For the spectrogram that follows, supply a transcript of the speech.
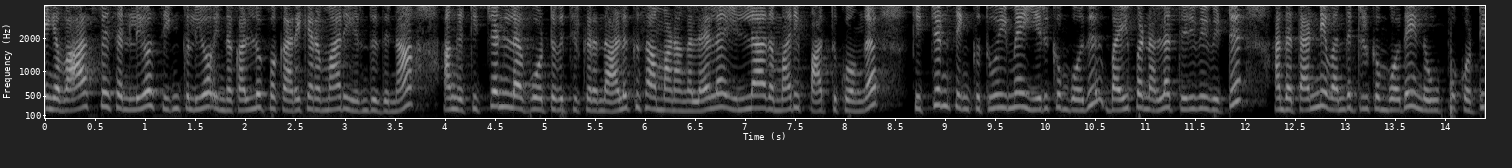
நீங்கள் வாஷ் பேசன்லேயோ சிங்க்லேயோ இந்த கல்லுப்பை கரைக்கிற மாதிரி இருந்ததுன்னா அங்கே கிச்சனில் போட்டு வச்சுருக்கிற அந்த அழுக்கு சாமானங்களெல்லாம் இல்லாத மாதிரி பார்த்துக்கோங்க. கிச்சன் சிங்க் எப்பயுமே இருக்கும்போது பைப்பை நல்லா திருவி விட்டு அந்த தண்ணி வந்துட்டு இருக்கும்போதே இந்த உப்பு கொட்டி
